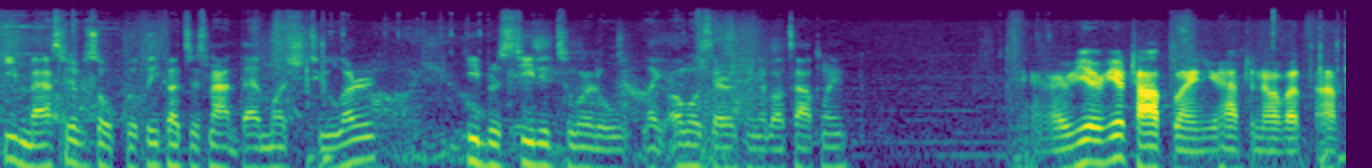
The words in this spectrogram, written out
he mastered him so quickly, because it's not that much to learn, he proceeded to learn like almost everything about top lane. Yeah, if you're, if you're top lane, you have to know about top.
